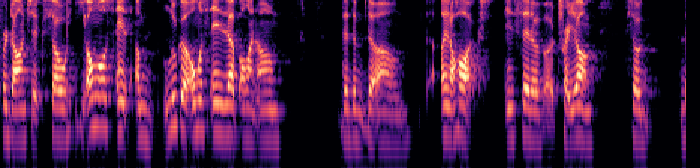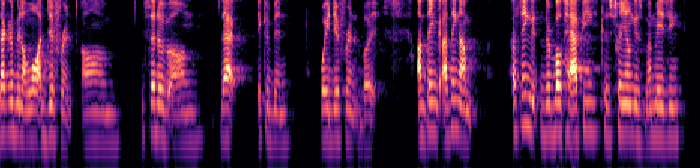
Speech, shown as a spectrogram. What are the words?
for Doncic. So he almost um Luka almost ended up on um the the, the um Atlanta Hawks instead of uh, Trae Young. So that could have been a lot different. Um, instead of um that, it could have been way different. But I'm think I think I'm I think they're both happy because Trae Young is amazing,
